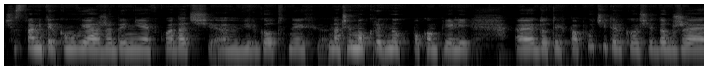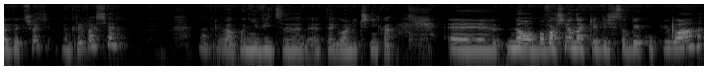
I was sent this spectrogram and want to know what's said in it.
Siostra mi tylko mówiła, żeby nie wkładać e, wilgotnych, znaczy mokrych nóg po kąpieli e, do tych papuci, tylko się dobrze wytrzeć. Nagrywa się? Nagrywa, bo nie widzę e, tego licznika. E, No, bo właśnie ona kiedyś sobie kupiła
